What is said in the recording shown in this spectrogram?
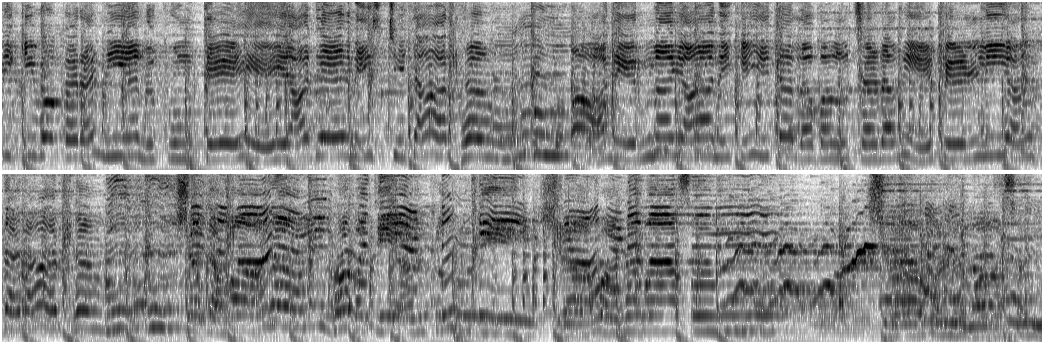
ఒకరికి ఒకరని అనుకుంటే అదే నిశ్చితార్థం. ఆ నిర్ణయానికి కలవల్చడమే పెళ్ళి అంతరార్థం. శతమానం భవతి అంటుంది శ్రావణ మాసం. శ్రావణ మాసం.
